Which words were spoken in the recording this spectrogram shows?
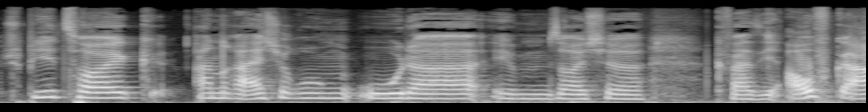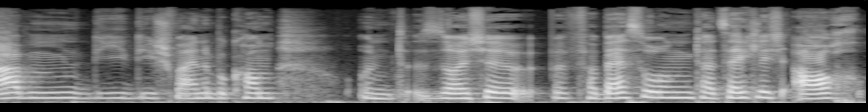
Spielzeuganreicherungen oder eben solche quasi Aufgaben, die die Schweine bekommen und solche Verbesserungen tatsächlich auch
